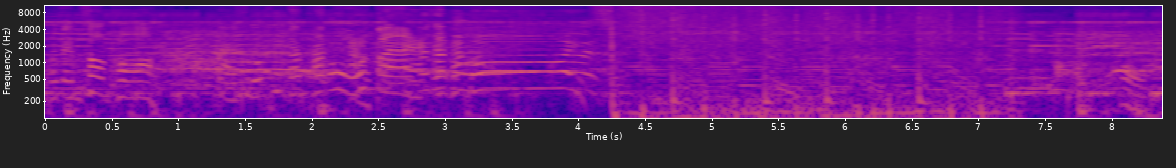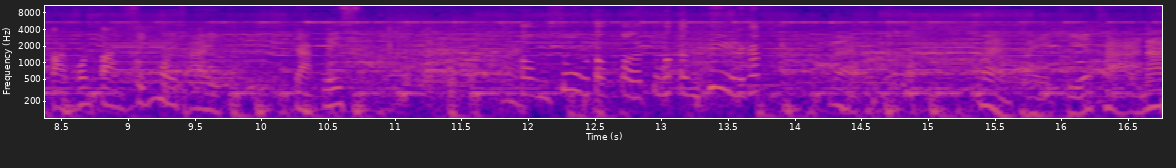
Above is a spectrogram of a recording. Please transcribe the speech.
ไปเต็มซอกคอ แต่สวนขึ้นทันทันโอ้โหแตกนะครับโอ้ยโอ้ต่างคนต่างสิงห์มวยไทยจากลิสต้องสู้ต้องเปิดตัวเต็มที่นะครับ แม่แม่ไปเขียขาหน้า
